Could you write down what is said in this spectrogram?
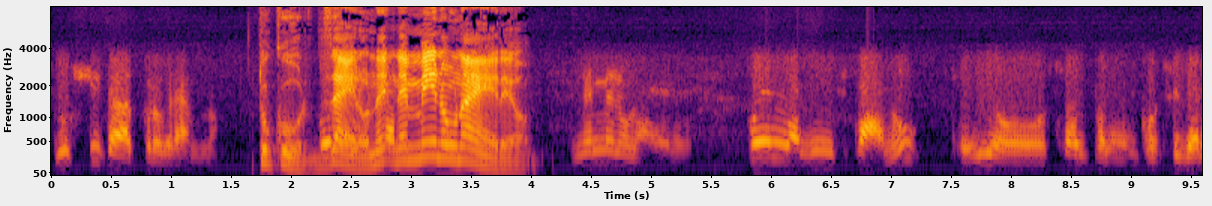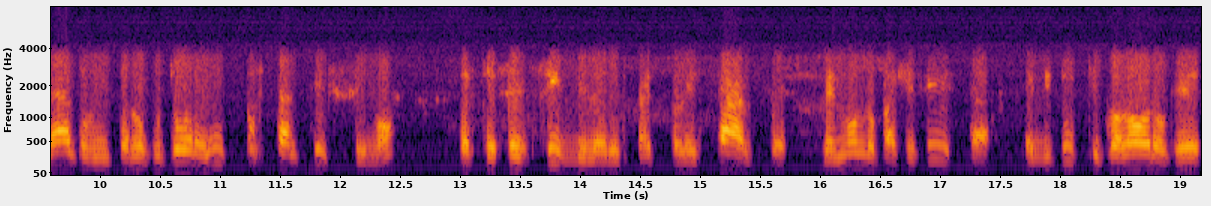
l'uscita dal programma Tucur, zero, ne- nemmeno un aereo. Nemmeno un aereo. Quella di Scanu, che io ho sempre considerato un interlocutore importantissimo, perché sensibile rispetto alle istanze del mondo pacifista e di tutti coloro che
